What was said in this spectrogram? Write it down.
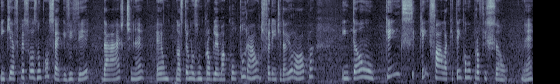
em que as pessoas não conseguem viver da arte, né? É um, nós temos um problema cultural diferente da Europa. Então, quem, quem fala que tem como profissão, né?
